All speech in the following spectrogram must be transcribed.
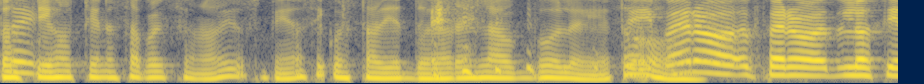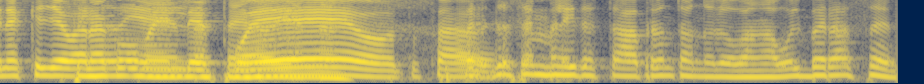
¿cuántos hijos tiene esa persona? Dios mío, si cuesta 10 dólares la boleta. Sí, pero, pero los tienes que llevar a comer después, o tú Pero sabes. entonces Melita estaba preguntando, ¿lo van a volver a hacer?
